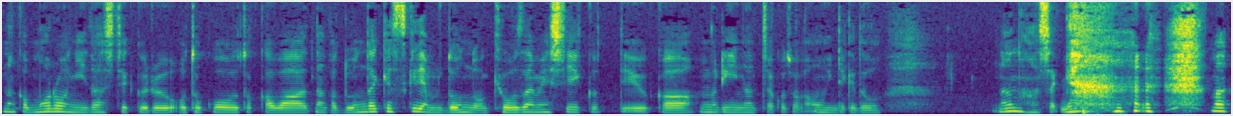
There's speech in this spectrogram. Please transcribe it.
なんかもろに出してくる男とかはなんかどんだけ好きでもどんどん興ざめしていくっていうか無理になっちゃうことが多いんだけど何の話だっけ？まあ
